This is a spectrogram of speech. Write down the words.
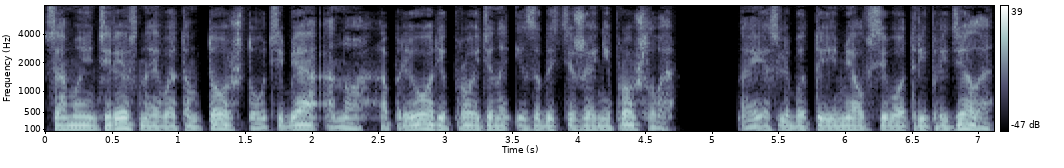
Самое интересное в этом то, что у тебя оно априори пройдено из-за достижений прошлого. А если бы ты имел всего три предела,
